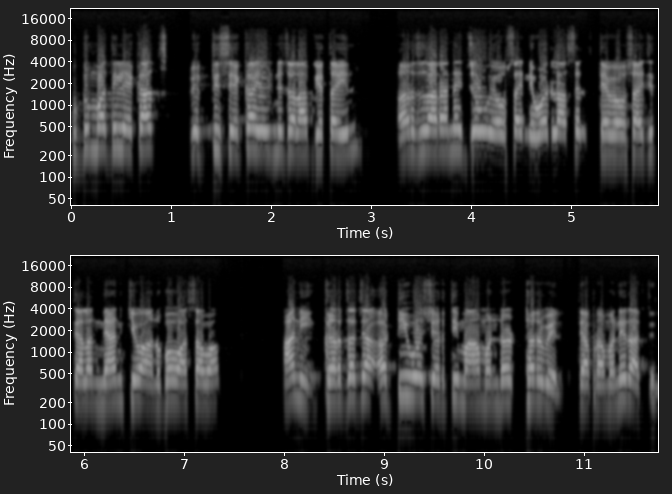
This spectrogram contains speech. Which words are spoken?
कुटुंबातील एकाच व्यक्तीस एका योजनेचा लाभ घेता येईल. अर्जदाराने जो व्यवसाय निवडला असेल त्या व्यवसायाचे त्याला ज्ञान किंवा अनुभव असावा आणि कर्जाच्या अटी व शर्ती महामंडळ ठरवेल त्याप्रमाणे राहतील.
